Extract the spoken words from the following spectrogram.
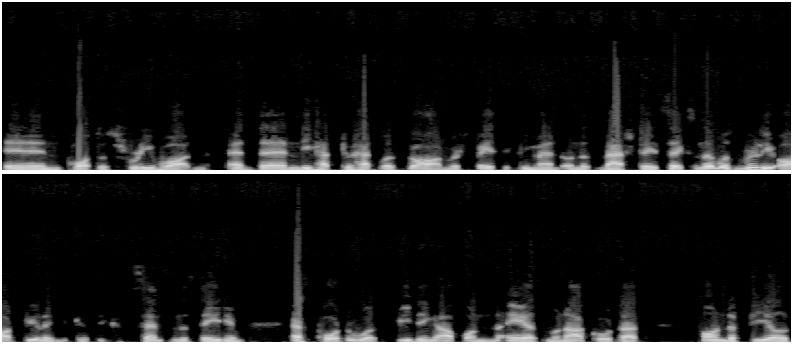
in Porto 3-1, and then the head-to-head was gone, which basically meant on this match day six, and it was really odd feeling because you could sense in the stadium as Porto was beating up on AS Monaco that on the field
